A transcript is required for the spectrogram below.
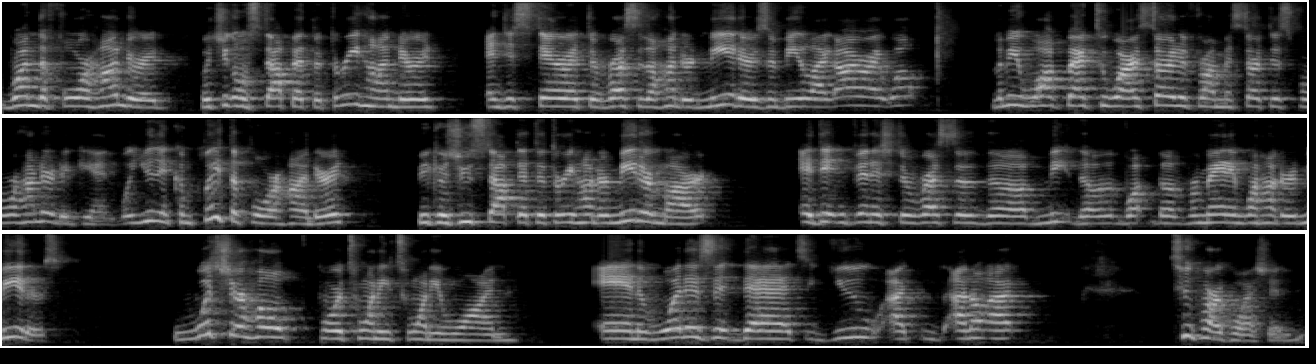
run the 400, but you're going to stop at the 300 and just stare at the rest of the 100 meters and be like, all right, well, let me walk back to where I started from and start this 400 again. Well, you didn't complete the 400 because you stopped at the 300 meter mark and didn't finish the rest of the the, the remaining 100 meters. What's your hope for 2021? And what is it that you, I, I don't, I, two part question.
